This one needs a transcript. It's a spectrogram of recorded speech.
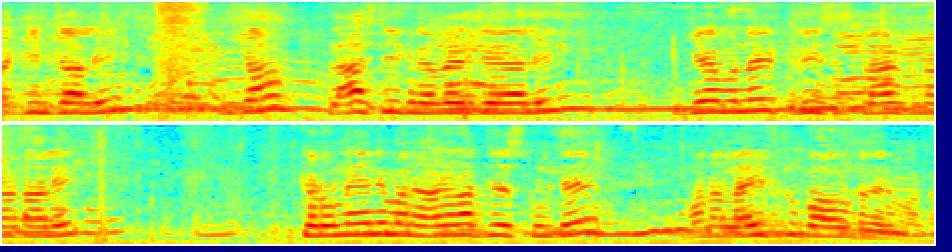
తగ్గించాలి. ఇంకా ప్లాస్టిక్ అవాయిడ్ చేయాలి. ఇంకేమున్నాయి? ట్రీస్ ప్లాంట్స్ నాటాలి. ఇక్కడ ఉన్నాయని మనం అడాప్ట్ చేసుకుంటే మన లైఫ్కి బాగుంటుంది అనమాట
